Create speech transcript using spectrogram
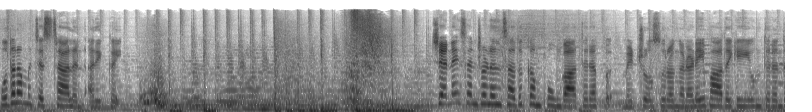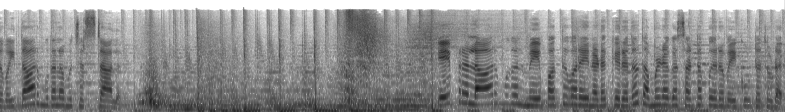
முதலமைச்சர் ஸ்டாலின் அறிக்கை. சென்னை சென்ட்ரலில் சதுக்கம் பூங்கா திறப்பு. மெட்ரோ சுரங்க நடைபாதையையும் திறந்து வைத்தார் முதலமைச்சர் ஸ்டாலின். ஏப்ரல் ஆறு முதல் மே பத்து வரை நடக்கிறது தமிழக சட்டப்பேரவை கூட்டத்தொடர்.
